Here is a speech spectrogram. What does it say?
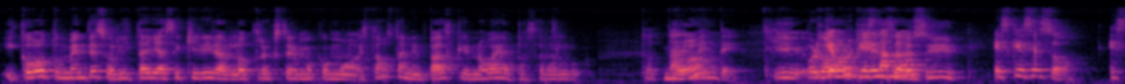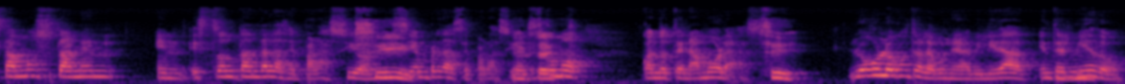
y como tu mente solita ya se quiere ir al otro extremo, como estamos tan en paz que no vaya a pasar algo. ¿no? Totalmente. ¿Y ¿Por qué? cómo Porque piensas? estamos... Sí. Es que es eso. Estamos tan en... en son tanta la separación. Sí. Siempre la separación. Es Exacto. como cuando te enamoras. Sí, Luego, luego entra la vulnerabilidad, entra el miedo.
